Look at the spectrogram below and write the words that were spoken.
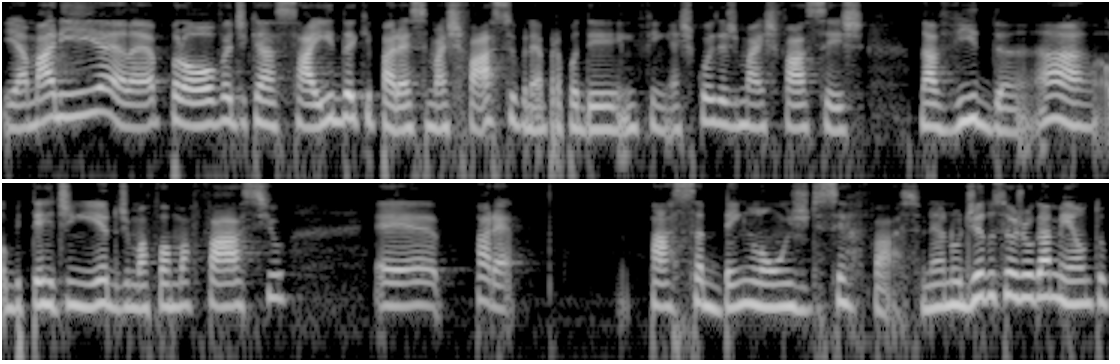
E a Maria, ela é a prova de que a saída que parece mais fácil, né, para poder, enfim, as coisas mais fáceis na vida, ah, obter dinheiro de uma forma fácil, é, passa bem longe de ser fácil. Né? No dia do seu julgamento,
